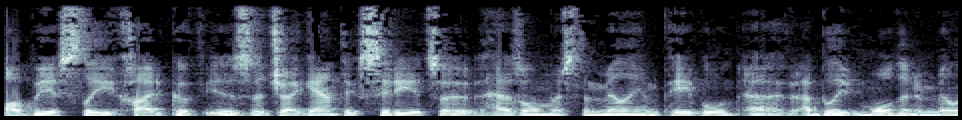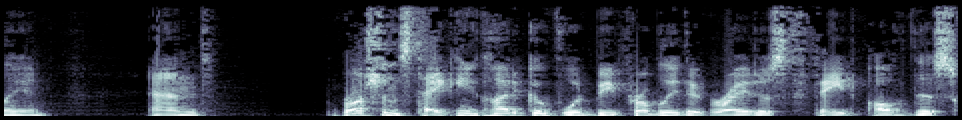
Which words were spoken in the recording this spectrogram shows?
obviously Kharkov is a gigantic city. It's a, has almost a million people, uh, I believe more than a million. And Russians taking Kharkov would be probably the greatest feat of this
